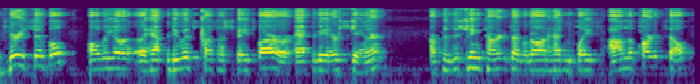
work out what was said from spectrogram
it's very simple. All we uh, have to do is press our spacebar or activate our scanner. Our positioning targets I've gone ahead and placed on the part itself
